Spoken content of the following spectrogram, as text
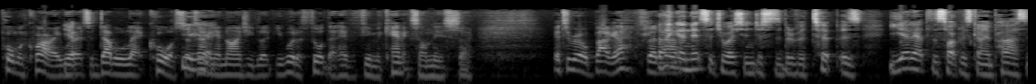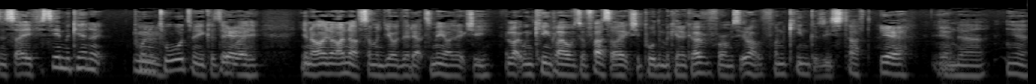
Port Macquarie, where Yep. it's a double lap course. So it's only a ninety lap. You would have thought they'd have a few mechanics on this. So it's a real bugger. But I think um, in that situation, just as a bit of a tip, is yell out to the cyclist going past and say, if you see a mechanic, point him towards me, because that Mm. Yeah. way, you know, I know, I know if someone yelled that out to me, I'd actually, like when Ken Clay was with us, I actually pulled the mechanic over for him and said, oh, fun Ken, because he's stuffed. yeah, yeah. And, uh, yeah.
